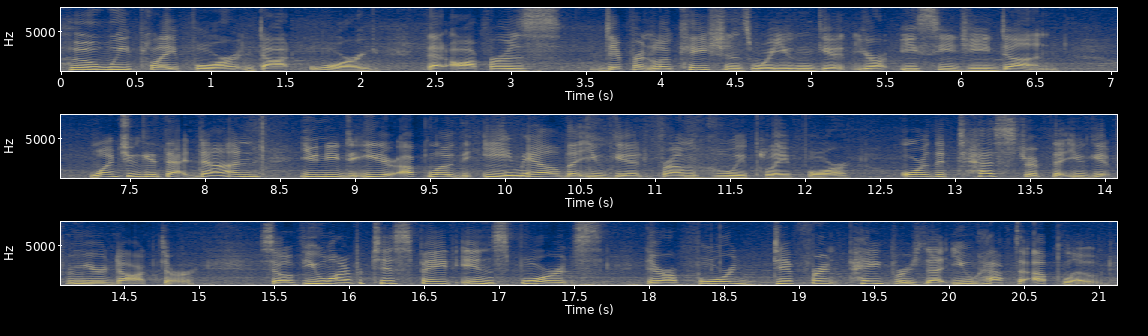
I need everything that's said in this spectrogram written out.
whoweplayfor.org, that offers different locations where you can get your ECG done. Once you get that done, you need to either upload the email that you get from Who We Play For or the test strip that you get from your doctor. So if you want to participate in sports, there are four different papers that you have to upload.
